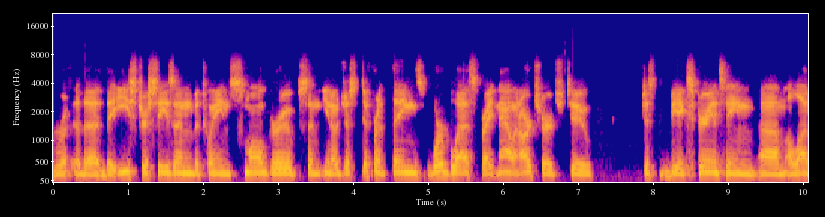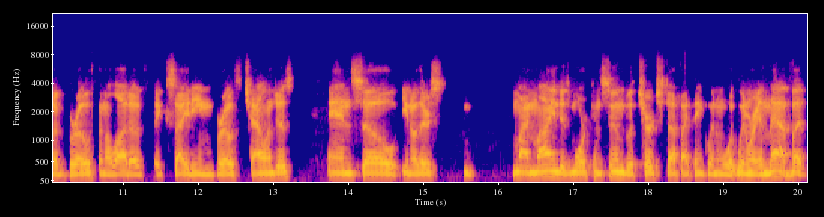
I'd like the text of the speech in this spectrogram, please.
r- the the Easter season, between small groups, and you know just different things, we're blessed right now in our church to just be experiencing um, a lot of growth and a lot of exciting growth challenges. And so, you know, there's my mind is more consumed with church stuff. I think when when we're in that, but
